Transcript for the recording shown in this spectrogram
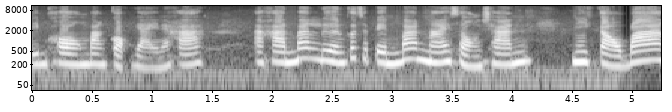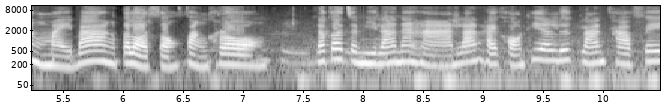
ริมคลองบางกอกใหญ่นะคะ อาคารบ้านเรือนก็จะเป็นบ้านไม้สองชั้น มีเก่าบ้างใหม่บ้างตลอดสองฝั่งคลอง แล้วก็จะมีร้านอาหารร้านขายของที่ระลึกร้านคาเฟ่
